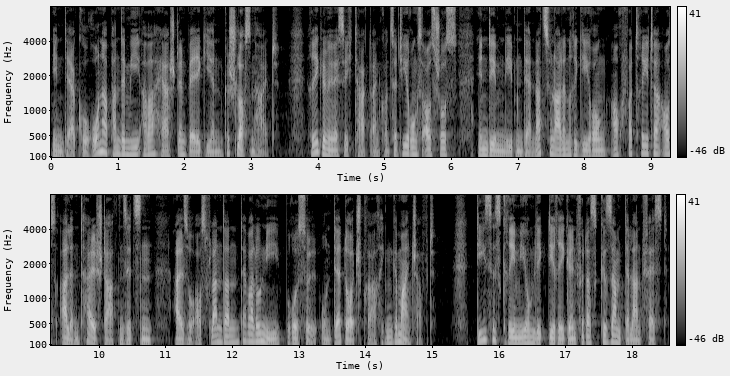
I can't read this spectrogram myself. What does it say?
In der Corona-Pandemie aber herrscht in Belgien Geschlossenheit. Regelmäßig tagt ein Konzertierungsausschuss, in dem neben der nationalen Regierung auch Vertreter aus allen Teilstaaten sitzen, also aus Flandern, der Wallonie, Brüssel und der deutschsprachigen Gemeinschaft. Dieses Gremium legt die Regeln für das gesamte Land fest,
